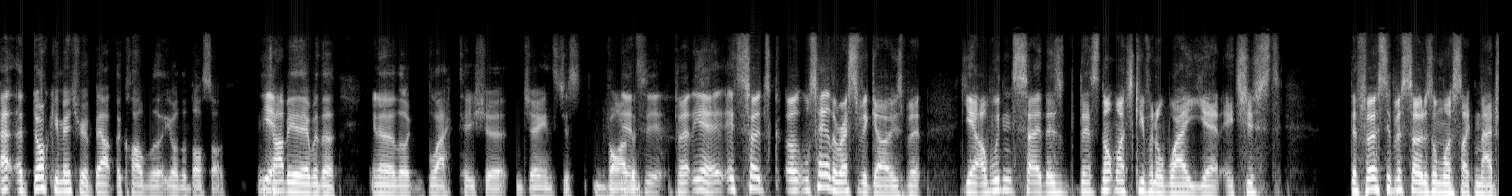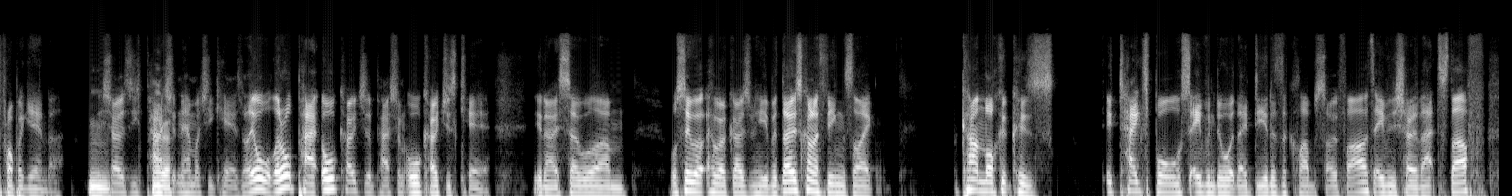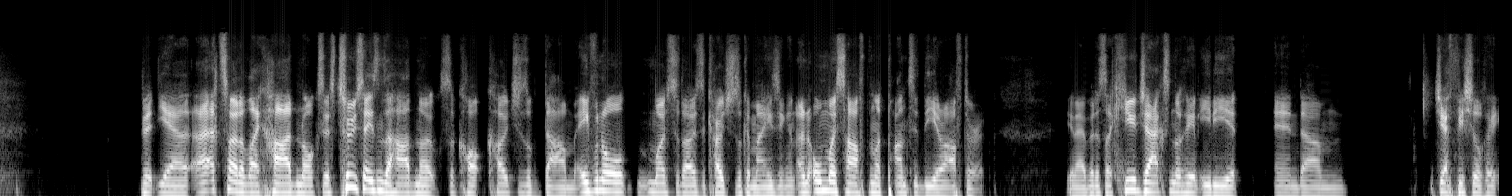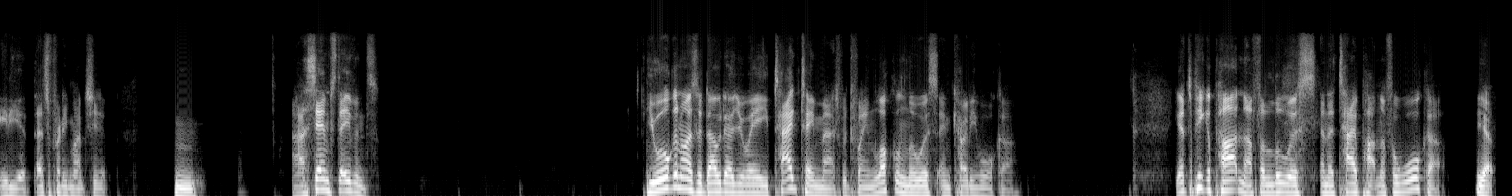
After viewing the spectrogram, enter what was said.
a documentary about the club that you're the boss of. You Yeah. can't be there with a you know like black t-shirt and jeans just vibing. That's it. But yeah, it's so it's uh, we'll see how the rest of it goes. But yeah, I wouldn't say there's there's not much given away yet. It's just the first episode is almost like Madge propaganda. Mm. It shows his passion and how much he cares. They all they're all pa- all coaches are passionate. All coaches care. You know, so we'll um we'll see what, how it goes from here. But those kind of things like can't knock it because it takes balls to even do what they did as a club so far to even show that stuff. But yeah, outside of like hard knocks, there's two seasons of hard knocks. The co- coaches look dumb. Even all most of those, the coaches look amazing, and, and almost half of them are punted the year after it. You know, but it's like Hue Jackson looking an idiot, and um, Jeff Fisher looking an idiot. That's pretty much it. Hmm. Uh, Sam Stevens. You organize a WWE tag team match between Lachlan Lewis and Cody Walker. You have to pick a partner for Lewis and a tag partner for Walker. Yep.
